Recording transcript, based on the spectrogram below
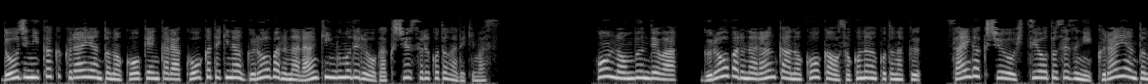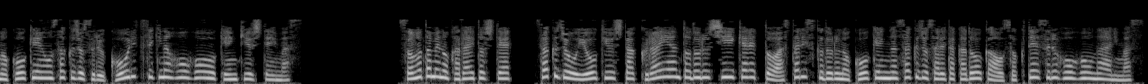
同時に各クライアントの貢献から効果的なグローバルなランキングモデルを学習することができます。本論文では、グローバルなランカーの効果を損なうことなく、再学習を必要とせずにクライアントの貢献を削除する効率的な方法を研究しています。そのための課題として、削除を要求したクライアントドル C キャレットアスタリスクドルの貢献が削除されたかどうかを測定する方法があります。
